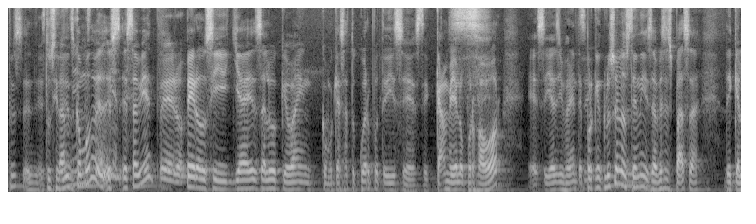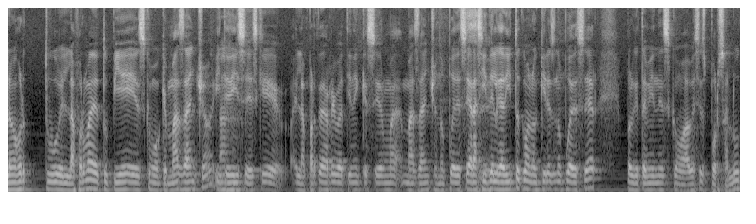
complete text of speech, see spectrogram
pues eh, tú sientes cómodo, está bien. Pero, pero si ya es algo que va en, como que hasta tu cuerpo te dice, este, cámbialo por favor, este ya es diferente. Porque incluso en los tenis a veces pasa de que a lo mejor tu, la forma de tu pie es como que más ancho y te dice, es que en la parte de arriba tiene que ser más, ancho, no puede ser así delgadito como lo quieres, no puede ser. Porque también es como a veces por salud.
